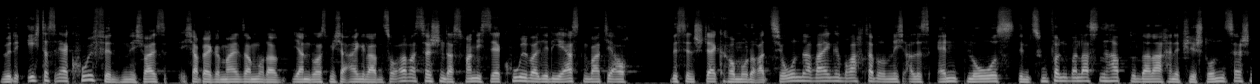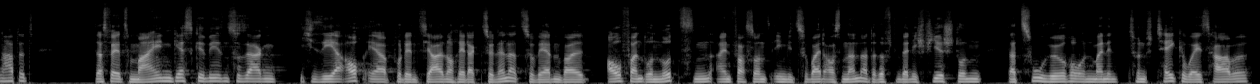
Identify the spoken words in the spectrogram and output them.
würde ich das eher cool finden. Ich weiß, ich habe ja gemeinsam, oder Jan, du hast mich ja eingeladen zu eurer Session. Das fand ich sehr cool, weil ihr die ersten wart ja auch bisschen stärkere Moderation da reingebracht habt und nicht alles endlos dem Zufall überlassen habt und danach eine Vier-Stunden-Session hattet. Das wäre jetzt mein Guess gewesen, zu sagen, ich sehe auch eher Potenzial, noch redaktioneller zu werden, weil Aufwand und Nutzen einfach sonst irgendwie zu weit auseinanderdriften, wenn ich vier Stunden dazu höre und meine fünf Takeaways habe,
